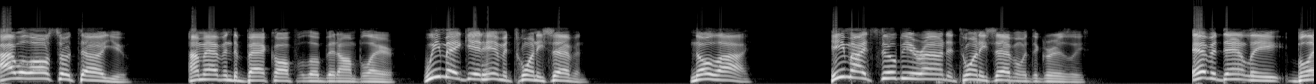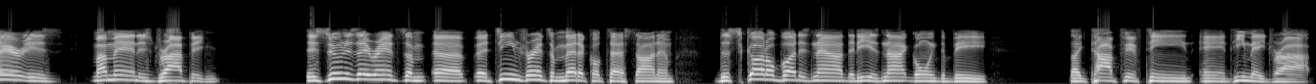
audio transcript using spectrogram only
I will also tell you, I'm having to back off a little bit on Blair. We may get him at 27. No lie. He might still be around at 27 with the Grizzlies. Evidently, Blair is, my man is dropping. As soon as they ran some, uh, uh, teams ran some medical tests on him, the scuttlebutt is now that he is not going to be like top 15 and he may drop.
